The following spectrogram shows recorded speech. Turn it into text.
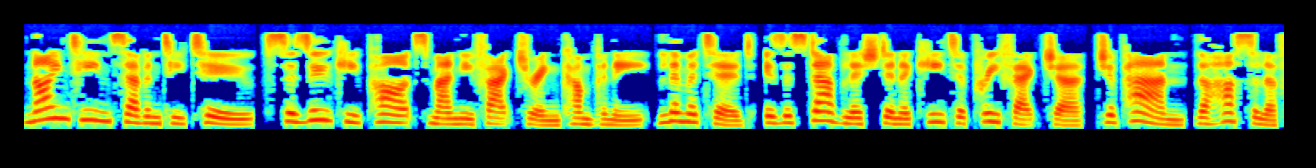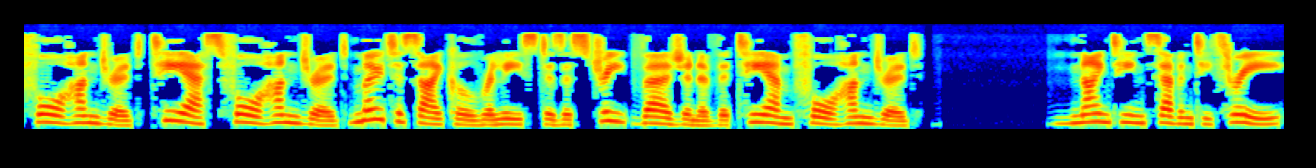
1972, Suzuki Parts Manufacturing Company, Limited, is established in Akita Prefecture, Japan. The Hustler 400 TS400 motorcycle released as a street version of the TM400. 1973,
